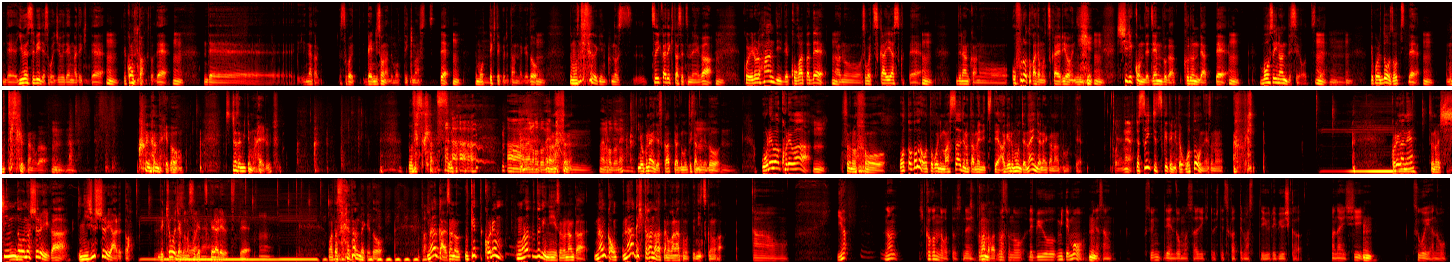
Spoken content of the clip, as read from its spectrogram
で、USB ですごい充電ができて、うんで、コンパクトで、うん。で、なんか、すごい便利そうなんで持っていきます、つって、持ってきてくれたんだけど、持ってきた時のす追加できた説明が、んこれいろいろハンディで小型で、うんあの、すごい使いやすくて、うん。で、なんかあの、お風呂とかでも使えるように、んシリコンで全部がくるんであって、うん。防水なんですよ、つって。で、これどうぞ、つって、うん。持ってきてくれたのが、これなんだけど、ちちょっと見てもらえる？どうですか？ああ、なるほどね。なるほどね。よくないですか？って言われて持ってきたんだけど、俺はこれは、うん。その、男が男にマッサージのためにつってあげるもんじゃないんじゃないかなと思って。じゃこれね。あスイッチつけてみて音をね、その、これがね、その振動の種類が20種類あると。で、強弱もすげえつけられるっつって、渡されたんだけど、なんかその、受け、これをもらった時に、そのなんか、なんか、なんか引っかかんなかったのかなと思って、ニツくんは。ああ。いや、なん、引っかかんなかったですね。引っかかんなかったまあその、レビューを見ても、皆さん、普通に電動マッサージ機として使ってますっていうレビューしか、まあないし、うん。すごいあの、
